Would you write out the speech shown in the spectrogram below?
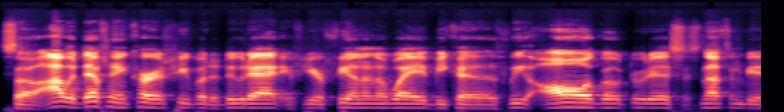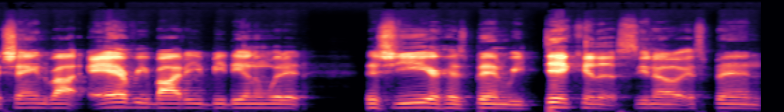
So I would definitely encourage people to do that if you're feeling the way because we all go through this. It's nothing to be ashamed about. Everybody be dealing with it. This year has been ridiculous. You know, it's been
